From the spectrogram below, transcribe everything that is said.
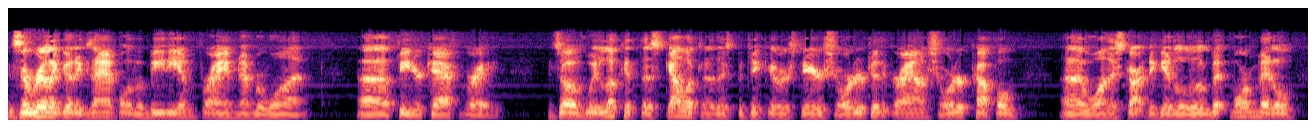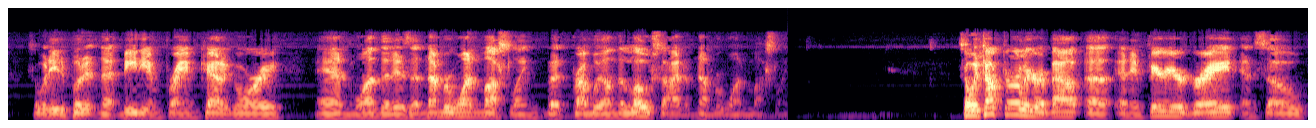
It's a really good example of a medium frame number one uh, feeder calf grade. And so if we look at the skeleton of this particular steer, shorter to the ground, shorter coupled, uh, one that's starting to get a little bit more middle. So we need to put it in that medium frame category and one that is a number one muscling, but probably on the low side of number one muscling. So we talked earlier about uh, an inferior grade, and so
